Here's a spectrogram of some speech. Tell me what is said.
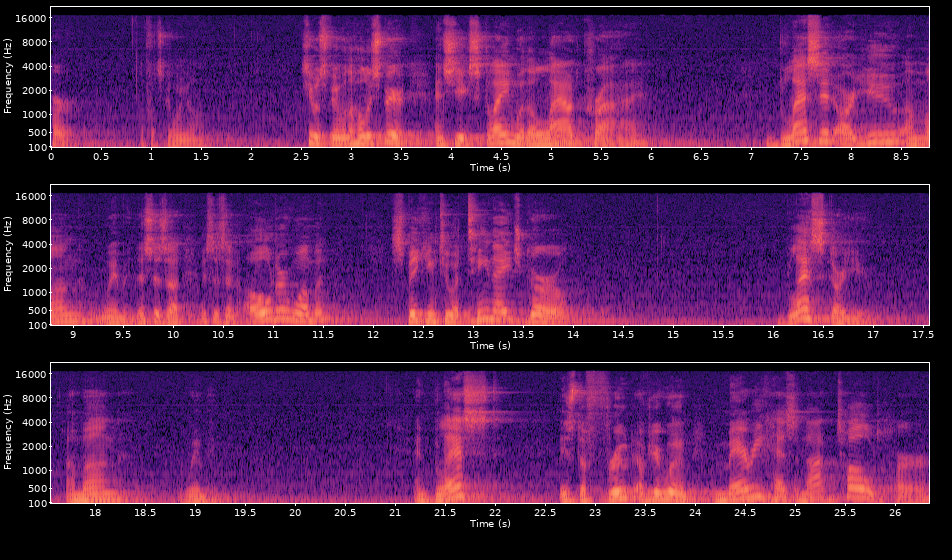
her of what's going on. She was filled with the Holy Spirit, and she exclaimed with a loud cry, Blessed are you among women. This is, a, this is an older woman speaking to a teenage girl. Blessed are you among women. And blessed is the fruit of your womb. Mary has not told her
